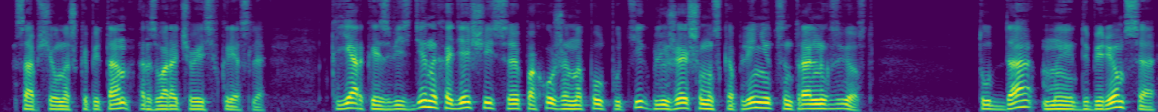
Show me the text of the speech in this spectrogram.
— сообщил наш капитан, разворачиваясь в кресле. «Мы к яркой звезде, находящейся, похоже, на полпути к ближайшему скоплению центральных звезд. Туда мы доберемся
